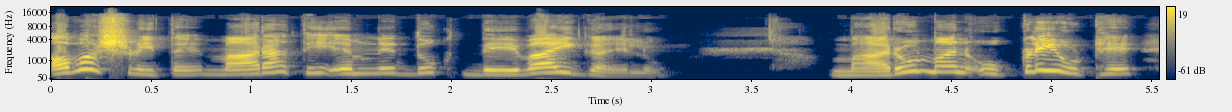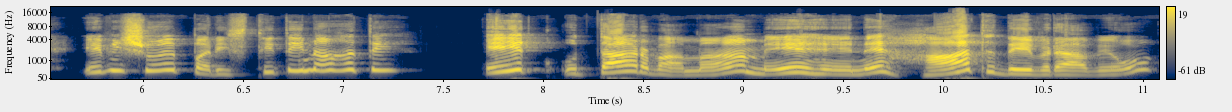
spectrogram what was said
અવશ રીતે મારાથી એમને દુઃખ દેવાઈ ગયેલું. મારું મન ઉકળી ઉઠે એવી શું એ પરિસ્થિતિ ન હતી? એક ઉતારવામાં મેં એને હાથ દેવરાવ્યો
